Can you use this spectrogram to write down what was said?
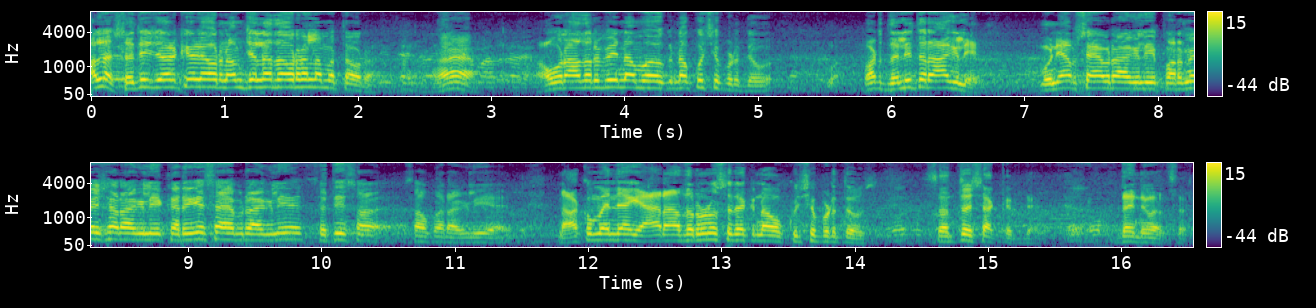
ಅಲ್ಲ, ಸತೀಶ್ ಜಾರಕಿಹೊಳಿ ಅವ್ರು ನಮ್ಮ ಜಿಲ್ಲಾದವ್ರಲ್ಲ ಮತ್ತೆ ಅವ್ರು. ಹಾಂ, ಅವ್ರಾದ್ರೂ ಭೀ ನಮ್ಮ ನಾವು ಖುಷಿ ಪಡ್ತೇವೆ. ಒಟ್ಟು ದಲಿತರಾಗಲಿ ಮುನಿಯಾಬ್ ಸಾಹೇಬ್ರಾಗಲಿ, ಪರಮೇಶ್ವರ್ ಆಗಲಿ, ಖರ್ಗೆ ಸಾಹೇಬ್ರಾಗಲಿ, ಸತೀಶ್ ಸಾಹುಕಾರ ಆಗಲಿ ನಾಲ್ಕು ಮಂದಿಯಾಗ ಯಾರಾದ್ರೂ ಸದ್ಯಕ್ಕೆ ನಾವು ಖುಷಿ ಪಡ್ತೇವೆ. ಸಂತೋಷ ಆಗ್ತೈತೆ. ಧನ್ಯವಾದ ಸರ್.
